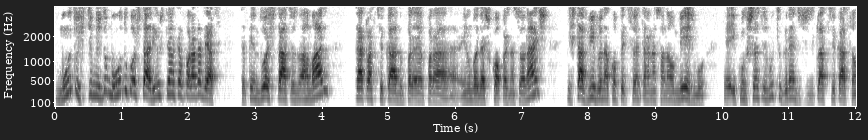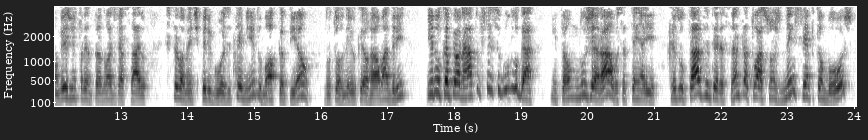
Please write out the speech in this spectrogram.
Muitos times do mundo gostariam de ter uma temporada dessa. Já tem duas taças no armário, está classificado para em uma das Copas Nacionais, está vivo na competição internacional mesmo é, e com chances muito grandes de classificação, mesmo enfrentando um adversário extremamente perigoso e temido, o maior campeão do torneio que é o Real Madrid, e no campeonato está em segundo lugar. Então, no geral, você tem aí resultados interessantes, atuações nem sempre tão boas,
